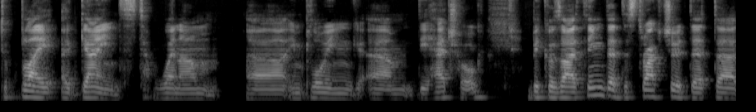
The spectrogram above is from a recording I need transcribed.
to play against when I'm uh, employing um, the hedgehog because I think that the structure that uh,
